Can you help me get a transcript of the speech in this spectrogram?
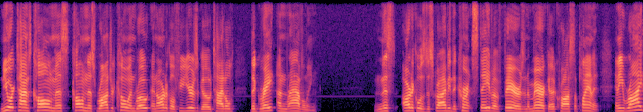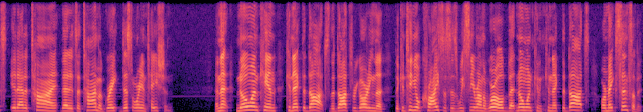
New York Times columnist, columnist Roger Cohen wrote an article a few years ago titled The Great Unraveling. And this article was describing the current state of affairs in America across the planet. And he writes it at a time that it's a time of great disorientation. And that no one can connect the dots, the dots regarding the, the continual crises we see around the world, that no one can connect the dots or make sense of it.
